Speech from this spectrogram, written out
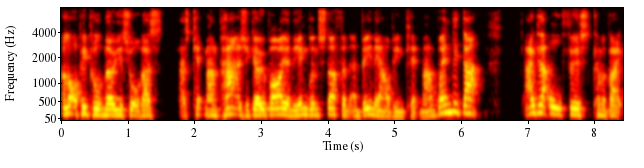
a lot of people know you sort of as as kitman Pat as you go by and the England stuff and, and being the Albion kitman. When did that how did that all first come about?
